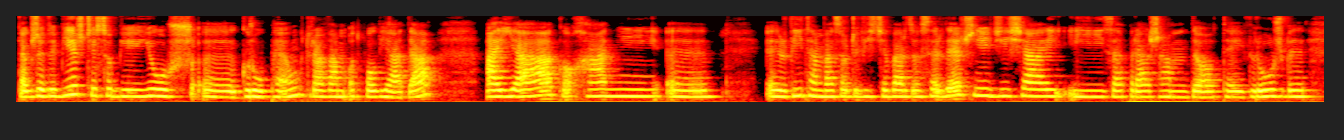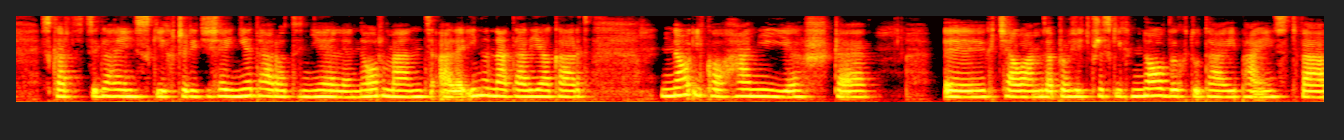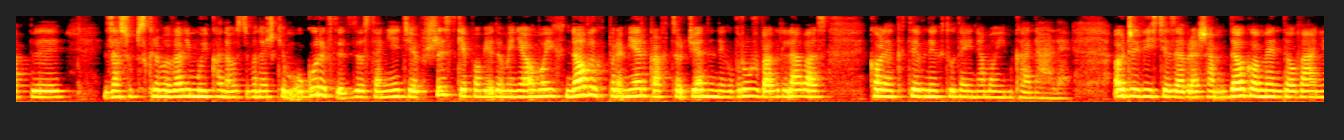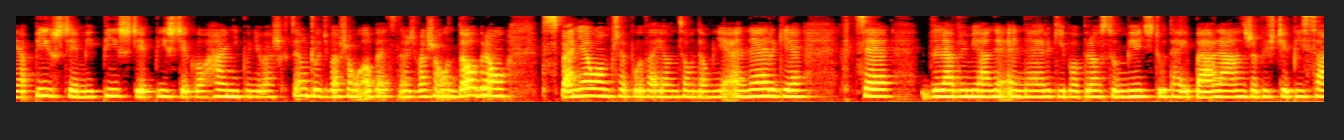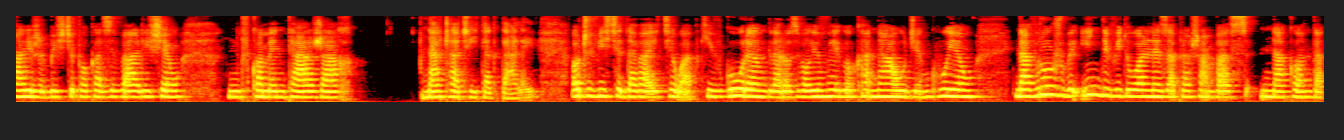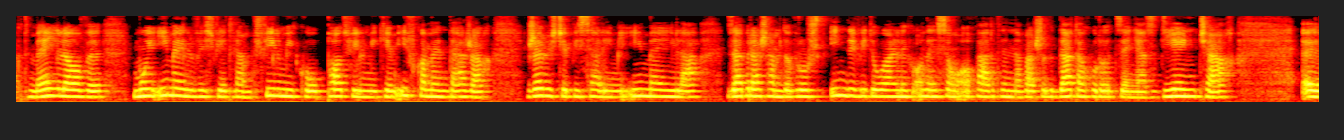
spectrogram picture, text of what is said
Także wybierzcie sobie już y, grupę, która Wam odpowiada, a ja, kochani, y, witam Was oczywiście bardzo serdecznie dzisiaj i zapraszam do tej wróżby z kart cygańskich, czyli dzisiaj nie Tarot, nie Lenormand, ale inna talia kart. No i kochani, jeszcze Y, chciałam zaprosić wszystkich nowych tutaj Państwa, by zasubskrybowali mój kanał z dzwoneczkiem u góry. Wtedy dostaniecie wszystkie powiadomienia o moich nowych premierkach, codziennych wróżbach dla Was, kolektywnych tutaj na moim kanale. Oczywiście zapraszam do komentowania. Piszcie mi, piszcie, piszcie kochani, ponieważ chcę czuć Waszą obecność, Waszą dobrą, wspaniałą, przepływającą do mnie energię. Chcę dla wymiany energii po prostu mieć tutaj balans, żebyście pisali, żebyście pokazywali się w komentarzach na czacie i tak dalej. Oczywiście dawajcie łapki w górę dla rozwoju mojego kanału, dziękuję. Na wróżby indywidualne zapraszam Was na kontakt mailowy. Mój e-mail wyświetlam w filmiku, pod filmikiem i w komentarzach, żebyście pisali mi e-maila. Zapraszam do wróżb indywidualnych, one są oparte na Waszych datach urodzenia, zdjęciach,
